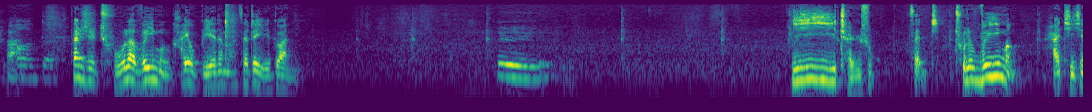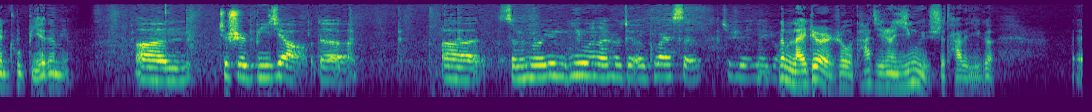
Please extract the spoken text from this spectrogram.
是吧？哦，对。但是除了威猛，还有别的吗？在这一段里，嗯，一一陈述。在除了威猛，还体现出别的没有？嗯，就是比较的，呃，怎么说？用英文来说就 aggressive，就是那种。那么来这儿之后，他其实上英语是他的一个，呃，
